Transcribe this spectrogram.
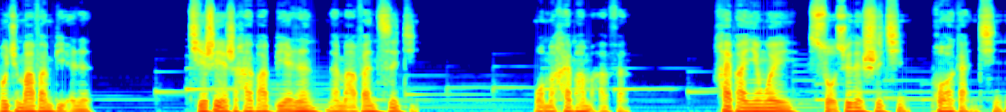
不去麻烦别人，其实也是害怕别人来麻烦自己。我们害怕麻烦，害怕因为琐碎的事情破坏感情，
